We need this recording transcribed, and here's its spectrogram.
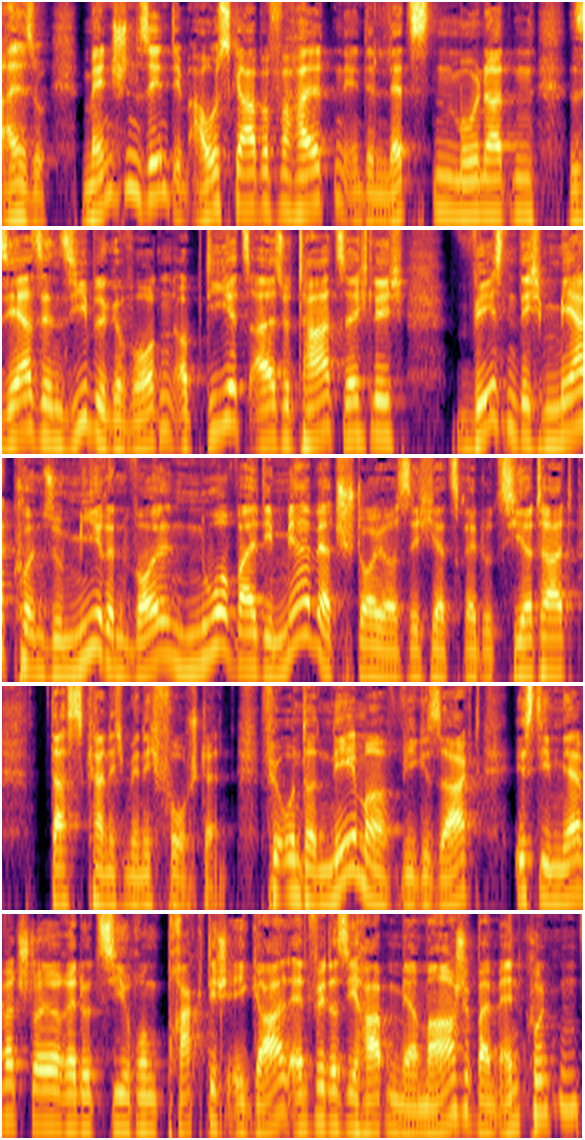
Also, Menschen sind im Ausgabeverhalten in den letzten Monaten sehr sensibel geworden. Ob die jetzt also tatsächlich wesentlich mehr konsumieren wollen, nur weil die Mehrwertsteuer sich jetzt reduziert hat, das kann ich mir nicht vorstellen. Für Unternehmer, wie gesagt, ist die Mehrwertsteuerreduzierung praktisch egal. Entweder sie haben mehr Marge beim Endkunden,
